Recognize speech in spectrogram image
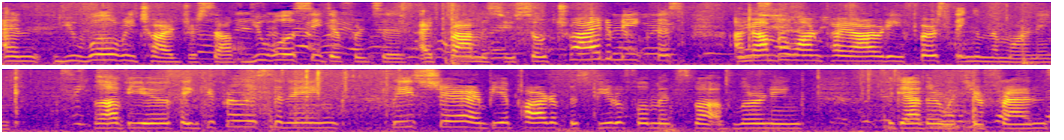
and you will recharge yourself. You will see differences, I promise you. So try to make this a number one priority first thing in the morning. Love you. Thank you for listening. Please share and be a part of this beautiful mitzvah of learning together with your friends.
